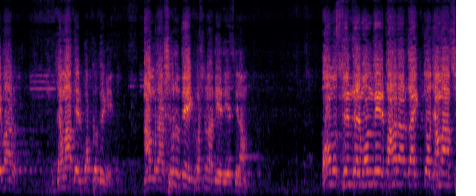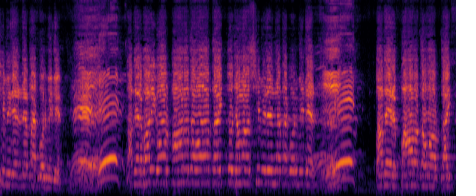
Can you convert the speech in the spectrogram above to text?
এবার জামাতের পক্ষ থেকে আমরা শুরুতেই ঘোষণা দিয়ে দিয়েছিলাম। অমুসলিমদের মন্দির পাহারার দায়িত্ব জামাত শিবিরের নেতা কর্মীদের। তাদের বাড়িঘর পাহারা দেওয়ার দায়িত্ব জামাত শিবিরের নেতা কর্মীদের। তাদের পাহারা দেওয়ার দায়িত্ব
